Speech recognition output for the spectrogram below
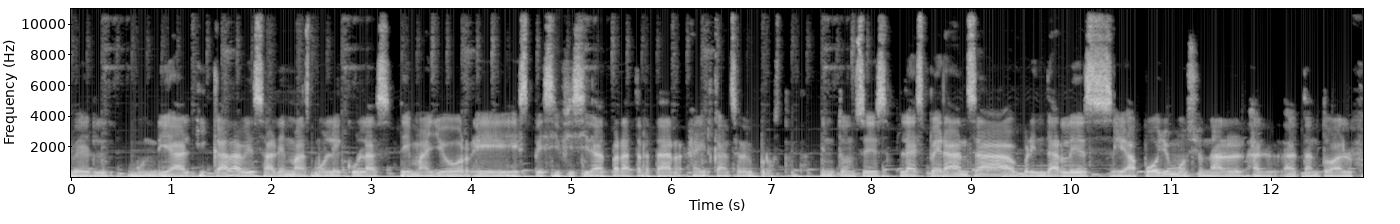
mundial y cada vez salen más moléculas de mayor eh, especificidad para tratar el cáncer de próstata. Entonces, la esperanza, brindarles eh, apoyo emocional tanto al,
